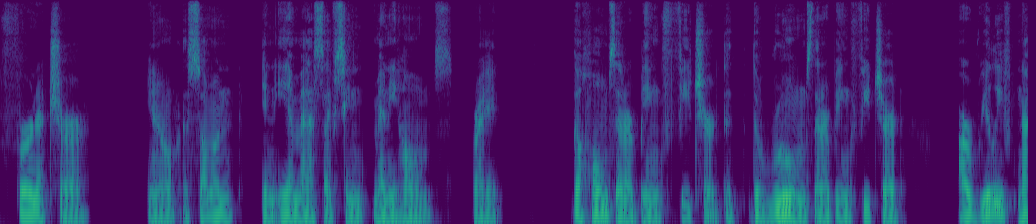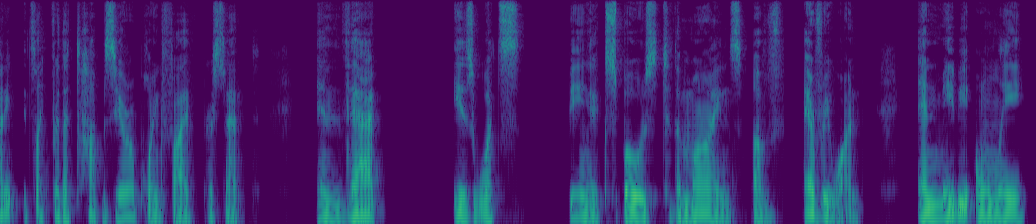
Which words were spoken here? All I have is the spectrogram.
furniture. You know, as someone in EMS, I've seen many homes, right? The homes that are being featured, the, the rooms that are being featured are really not, it's like for the top 0.5%. And that is what's being exposed to the minds of everyone. And maybe only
